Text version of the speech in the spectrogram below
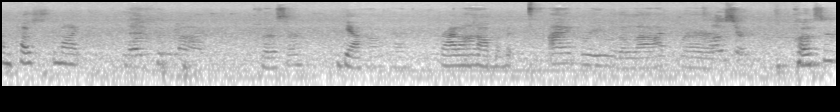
I'm close to the mic. let's put my closer. Yeah, Okay. right on Um, top of it. I agree with a lot where. Closer. Closer?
